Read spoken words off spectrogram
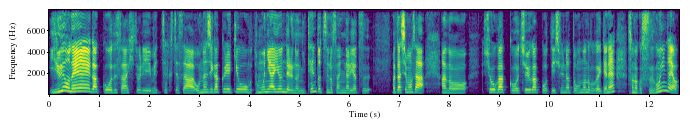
いるよね学校でさ一人。めちゃくちゃさ同じ学歴を共に歩んでるのに天と地の差になるやつ。私もさあの小学校中学校って一緒になった女の子がいてね。その子すごいんだよ。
